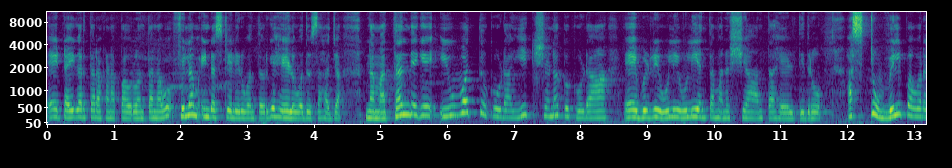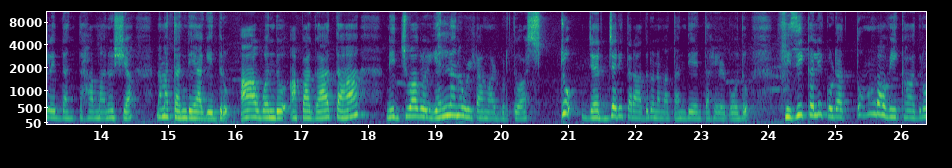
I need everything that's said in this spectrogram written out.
ಏ, ಟೈಗರ್ ಥರ ಕಣಪ್ಪ ಅವರು ಅಂತ ನಾವು ಫಿಲಮ್ ಇಂಡಸ್ಟ್ರಿಯಲ್ಲಿರುವಂಥವ್ರಿಗೆ ಹೇಳುವುದು ಸಹಜ. ನಮ್ಮ ತಂದೆಗೆ ಇವತ್ತು ಕೂಡ, ಈ ಕ್ಷಣಕ್ಕೂ ಕೂಡ, ಏ, ಬಿಡ್ರಿ, ಹುಲಿ ಹುಲಿ ಅಂತ ಮನುಷ್ಯ ಅಂತ ಹೇಳ್ತಿದ್ರು. ಅಷ್ಟು ವಿಲ್ ಪವರಲ್ಲಿದ್ದಂತಹ ಮನುಷ್ಯ ನಮ್ಮ ತಂದೆಯಾಗಿದ್ದರು ಆ ಒಂದು ಅಪಘಾತ ನಿಜವಾಗ್ಲೂ ಎಲ್ಲನೂ ಉಲ್ಟಾ ಮಾಡಿಬಿಡ್ತು. ಅಷ್ಟು ಜರ್ಜರಿತರಾದರು ನಮ್ಮ ತಂದೆ ಅಂತ ಹೇಳ್ಬೋದು. ಫಿಸಿಕಲಿ ಕೂಡ ತುಂಬ ವೀಕ್ ಆದರು,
